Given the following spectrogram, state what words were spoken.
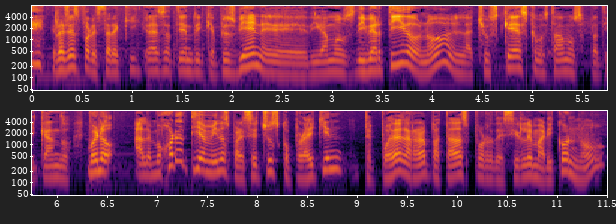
Gracias por estar aquí. Gracias a ti, Enrique. Pues bien, eh, digamos, divertido, ¿no? En la chusquez, como estábamos platicando. Bueno, a lo mejor a ti a mí nos parece chusco, pero hay quien te puede agarrar a patadas por decirle maricón, ¿no?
